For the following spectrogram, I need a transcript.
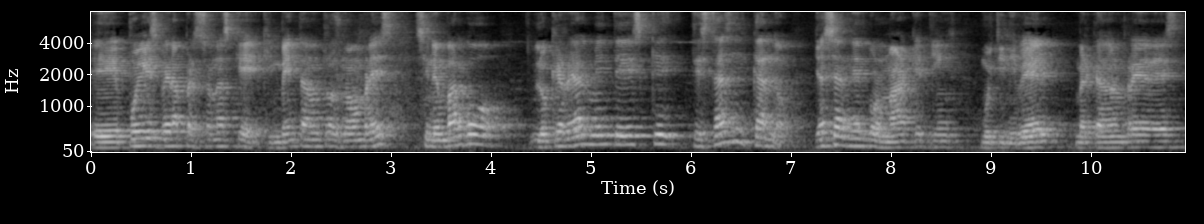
eh, puedes ver a personas que, que, inventan otros nombres, sin embargo, lo que realmente es que te estás dedicando, ya sea network marketing, multinivel, mercado en redes,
